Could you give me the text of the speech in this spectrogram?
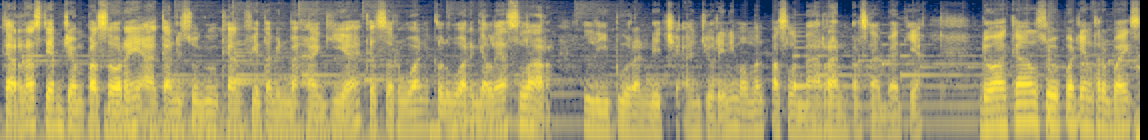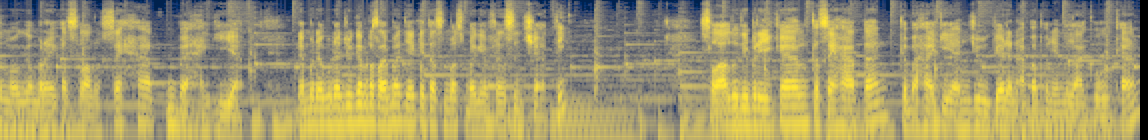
Karena setiap jam 4 sore akan disuguhkan vitamin bahagia, keseruan keluarga Leslar, liburan di Cianjur. Ini momen pas lebaran, persahabat ya. Doakan support yang terbaik, semoga mereka selalu sehat, bahagia. Dan mudah-mudahan juga persahabat ya, kita semua sebagai fans sejati, selalu diberikan kesehatan, kebahagiaan juga, dan apa pun yang dilakukan,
